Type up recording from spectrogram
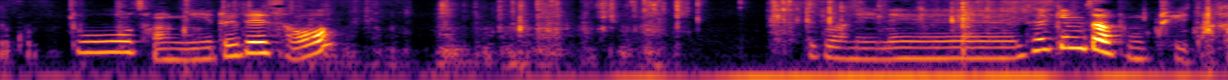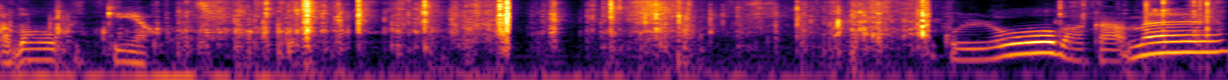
이것도 정리를 해서 이번에는 흑임자 봉투에다가 넣어볼게요. 이걸로 마감을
